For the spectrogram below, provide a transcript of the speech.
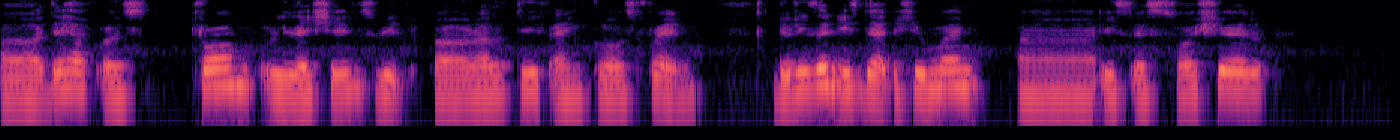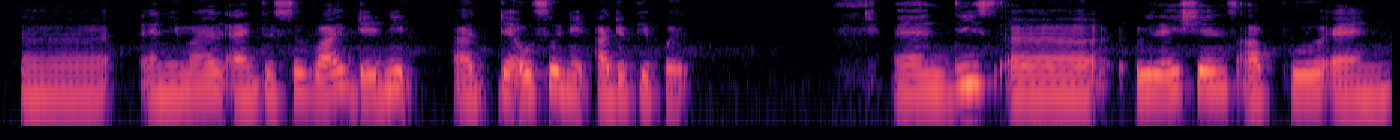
uh, they have a strong relations with uh, relative and close friend. The reason is that human uh, is a social uh, animal and to survive they need uh, they also need other people and these uh, relations are poor and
